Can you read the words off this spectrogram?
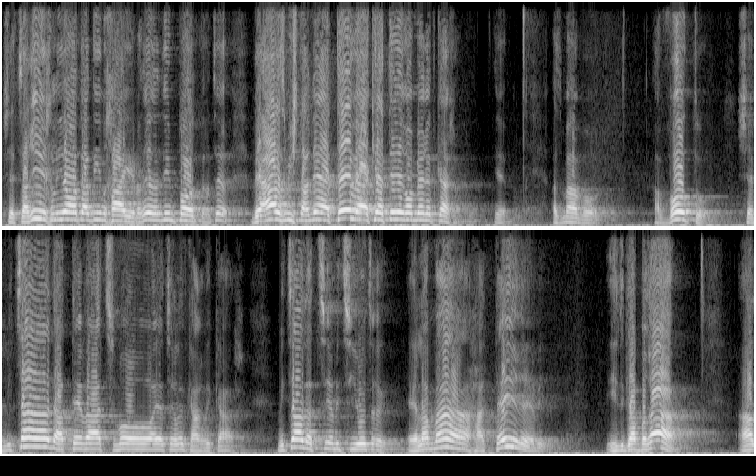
שצריך להיות הדין חיים, צריך להיות הדין פוטר, ואז משתנה הטבע כי התרא אומרת ככה. אז מה אבות? אבות הוא שמצד הטבע עצמו היה צריך להיות כך וכך. מצד המציאות, אלא מה, התרא התגברה. על...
